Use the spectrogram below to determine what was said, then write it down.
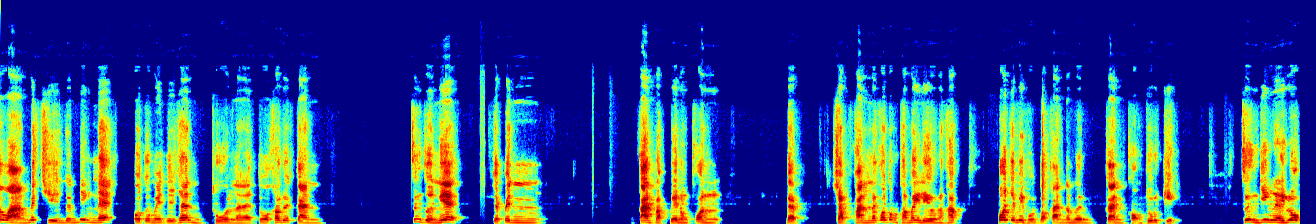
ระหว่าง Machine Learning และ Automation Tool หลาย ๆ ตัวเข้าด้วยกัน ซึ่งส่วนนี้จะเป็นการปรับเปลี่ยนองค์กรแบบฉับพลันแล้วก็ต้องทำให้เร็วนะครับ เพราะจะมีผลต่อการดำเนินการของธุรกิจ ซึ่งยิ่งในโลก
